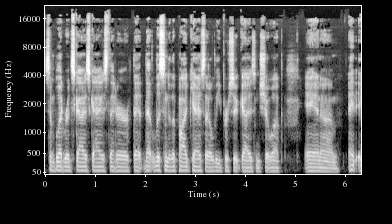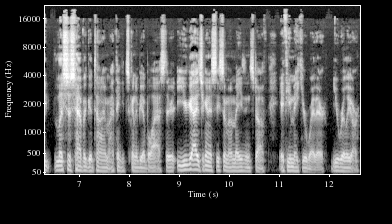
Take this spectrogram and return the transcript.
some Blood Red Skies guys that are that that listen to the podcast, that are lead pursuit guys, and show up. And um, it, it, let's just have a good time. I think it's to be a blast. There, you guys are to see some amazing stuff if you make your way there. You really are.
